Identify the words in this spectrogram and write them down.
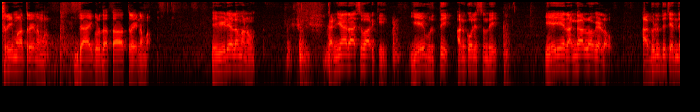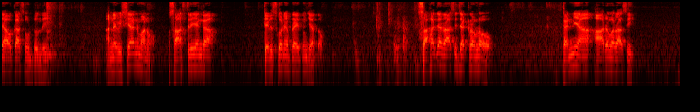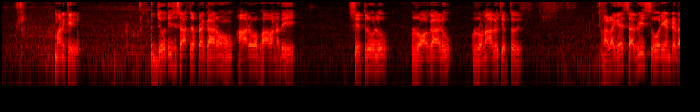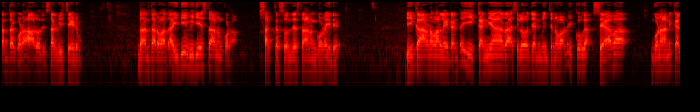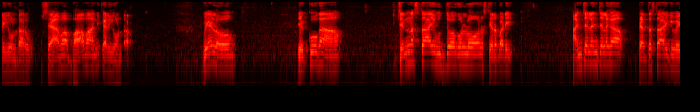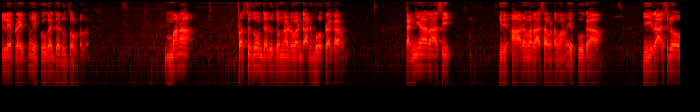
శ్రీమాత్రే నమ. జాయ్ గురు దత్తాత్రేయ నమ. ఈ వీడియోలో మనం కన్యా రాశి వారికి ఏ వృత్తి అనుకూలిస్తుంది? ఏ ఏ రంగాల్లో వీళ్ళు? అభివృద్ధి చెందే అవకాశం ఉంటుంది? అన్న విషయాన్ని మనం శాస్త్రీయంగా తెలుసుకునే ప్రయత్నం చేద్దాం. సహజ రాశి చక్రంలో కన్య ఆరవ రాశి. మనకి జ్యోతిష శాస్త్ర ప్రకారం ఆరవ భావం అన్నది శత్రువులు రోగాలు రుణాలు చెప్తుంది. అలాగే సర్వీస్ ఓరియంటెడ్ అంతా కూడా ఆరోది సర్వీస్ చేయడం. దాని తర్వాత ఇది విజయస్థానం కూడా సక్సెస్ పొందే స్థానం కూడా ఇదే. ఈ కారణం వల్ల ఏంటంటే ఈ కన్యా రాశిలో జన్మించిన వాళ్ళు ఎక్కువగా సేవా గుణాన్ని కలిగి ఉంటారు సేవా భావాన్ని కలిగి ఉంటారు. వీళ్ళు ఎక్కువగా చిన్న స్థాయి ఉద్యోగంలో స్థిరపడి అంచెలంచెలుగా పెద్ద స్థాయికి వెళ్ళే ప్రయత్నం ఎక్కువగా జరుగుతూ ఉంటుంది. మన ప్రస్తుతం జరుగుతున్నటువంటి అనుభవ ప్రకారం కన్యా రాశి ఇది ఆరవ రాశి అవటం వల్ల ఎక్కువగా ఈ రాశిలో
